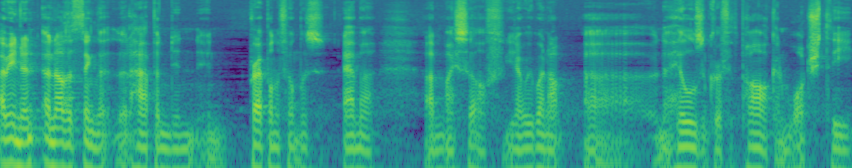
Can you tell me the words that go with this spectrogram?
I mean, an, another thing that, that happened in, in prep on the film was Emma and myself. You know, we went up uh, in the hills of Griffith Park and watched the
